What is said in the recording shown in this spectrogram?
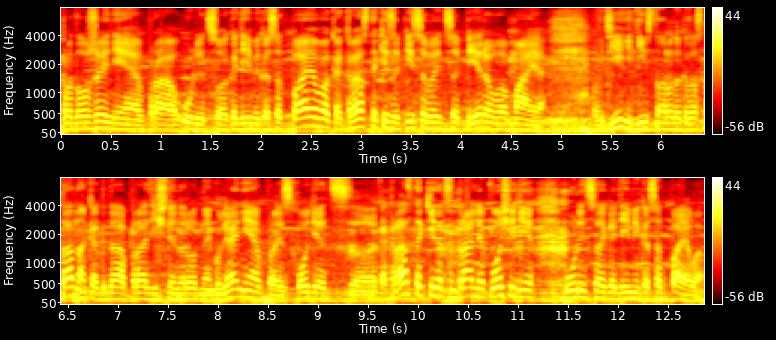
продолжение про улицу Академика Сатпаева, как раз-таки записывается 1 мая, в День единства народа Казахстана, когда праздничные народные гуляния происходят э, как раз-таки на центральной площади улицы Академика Сатпаева.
